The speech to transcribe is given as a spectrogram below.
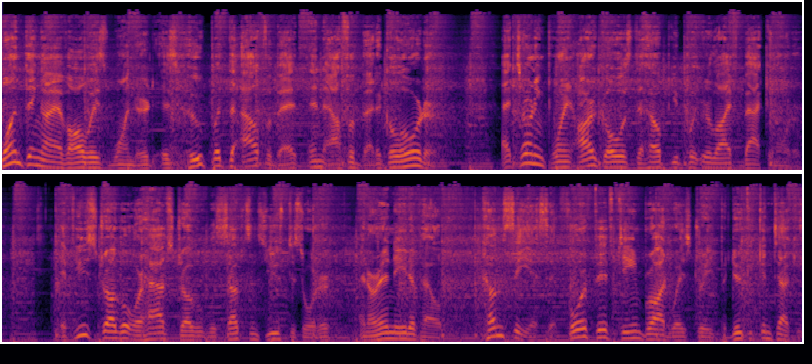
One thing I have always wondered is who put the alphabet in alphabetical order. At Turning Point, our goal is to help you put your life back in order. If you struggle or have struggled with substance use disorder and are in need of help, come see us at 415 Broadway Street, Paducah, Kentucky,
